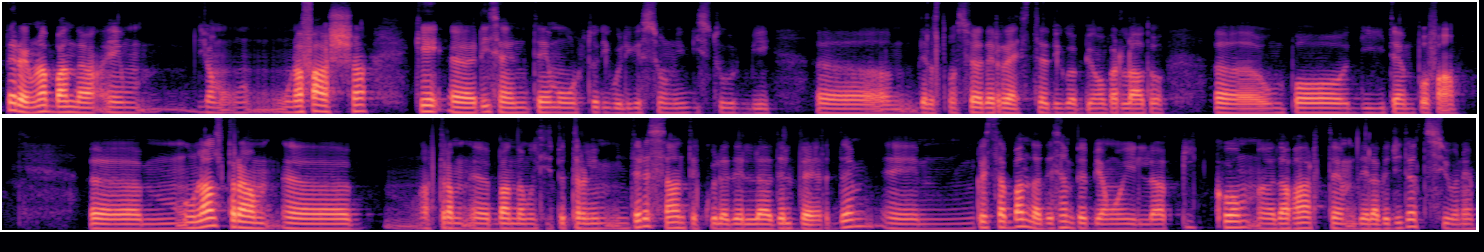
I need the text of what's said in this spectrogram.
però è una banda, è un, diciamo, una fascia che eh, risente molto di quelli che sono i disturbi eh, dell'atmosfera terrestre di cui abbiamo parlato eh, un po' di tempo fa. Ehm, un'altra, eh, un'altra eh, banda multispettrale interessante è quella del, del verde. Ehm, in questa banda ad esempio abbiamo il picco eh, da parte della vegetazione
